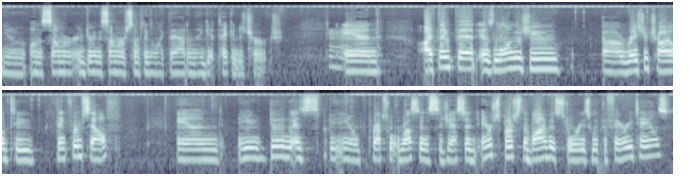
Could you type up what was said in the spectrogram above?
you know, on the summer and during the summer or something like that, and they get taken to church. And I think that as long as you uh, raise your child to think for himself, and you do as you know, perhaps what Russell suggested, intersperse the Bible stories with the fairy tales.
